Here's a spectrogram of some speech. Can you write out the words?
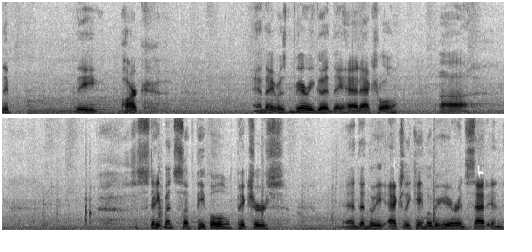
the the park and they, it was very good. They had actual uh, statements of people, pictures, and then we actually came over here and sat in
